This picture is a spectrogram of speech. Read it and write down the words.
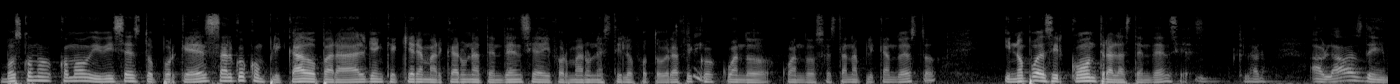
¿Vos cómo, cómo vivís esto? Porque es algo complicado para alguien que quiere marcar una tendencia y formar un estilo fotográfico cuando, cuando se están aplicando esto. Y no puedes ir contra las tendencias. Claro hablabas de,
